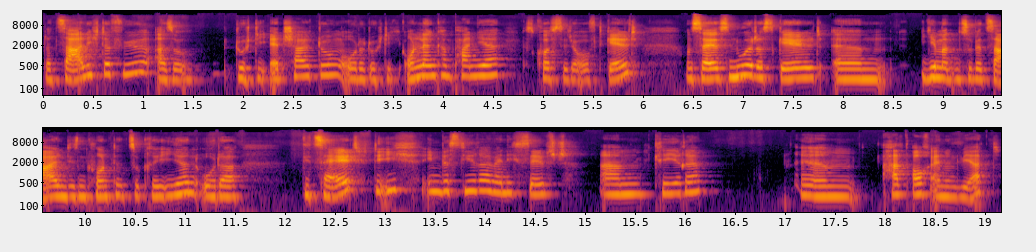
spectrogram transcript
dann zahle ich dafür, also durch die Ad-Schaltung oder durch die Online-Kampagne, das kostet ja oft Geld, und sei es nur das Geld, ähm, jemanden zu bezahlen, diesen Content zu kreieren oder die Zeit, die ich investiere, wenn ich selbst ähm, kreiere, ähm, hat auch einen Wert.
